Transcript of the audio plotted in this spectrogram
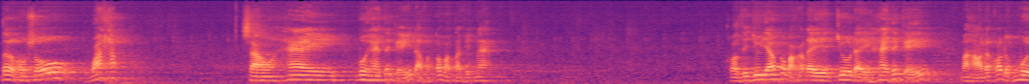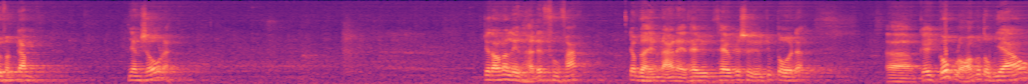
Đó là con số quá thấp sau 22 thế kỷ đạo Phật có mặt tại Việt Nam. Còn thì chúa giáo có mặt ở đây chưa đầy hai thế kỷ mà họ đã có được 10% dân số rồi. Cái đó nó liên hệ đến phương pháp. Trong thời hiện đại này, theo theo cái suy nghĩ của chúng tôi đó à, cái cốt lõi của tôn giáo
